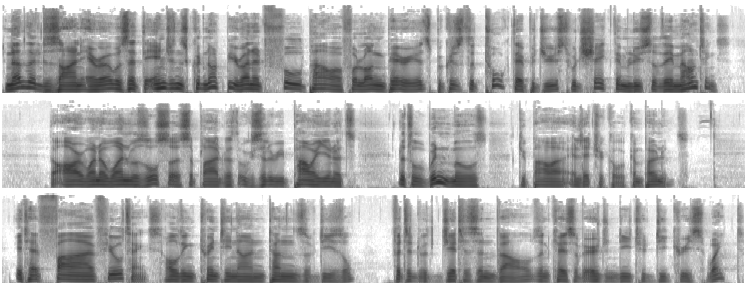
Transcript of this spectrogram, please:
Another design error was that the engines could not be run at full power for long periods because the torque they produced would shake them loose of their mountings. The R101 was also supplied with auxiliary power units little windmills to power electrical components. It had five fuel tanks holding 29 tons of diesel, fitted with jettison valves in case of urgent need to decrease weight.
